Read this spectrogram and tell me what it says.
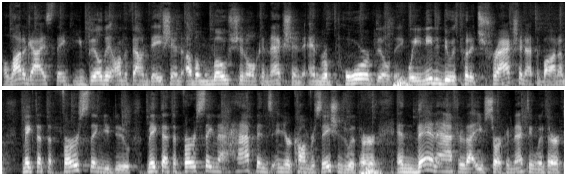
a lot of guys think you build it on the foundation of emotional connection and rapport building. What you need to do is put attraction at the bottom, make that the first thing you do, make that the first thing that happens in your conversations with her, and then after that, you start connecting with her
